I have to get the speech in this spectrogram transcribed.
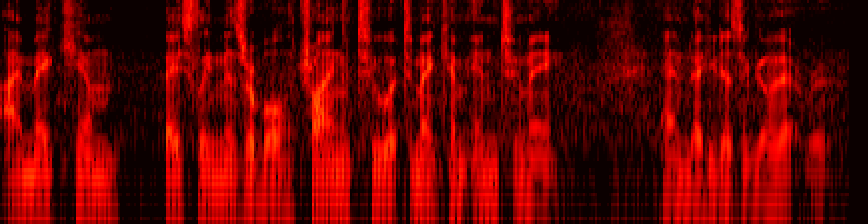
I make him basically miserable, trying to uh, to make him into me, and uh, he doesn't go that route.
